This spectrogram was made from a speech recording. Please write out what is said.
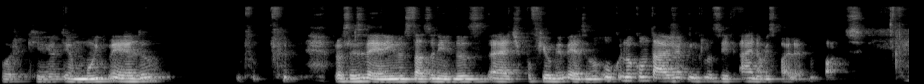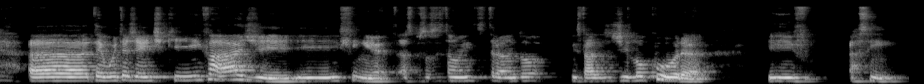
porque eu tenho muito medo. pra vocês verem, nos Estados Unidos, é tipo filme mesmo. No contágio, inclusive. Ai, não, spoiler, não pode. Uh, tem muita gente que invade e, enfim, as pessoas estão entrando em estado de loucura. E, assim,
